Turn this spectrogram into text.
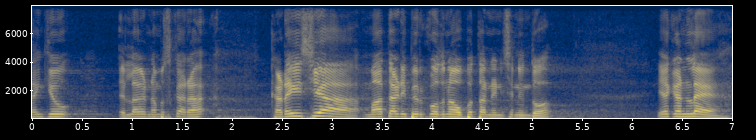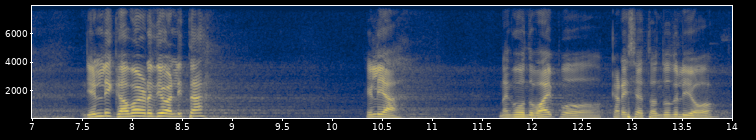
ಥ್ಯಾಂಕ್ ಯು ಎಲ್ಲ ನಮಸ್ಕಾರ. ಕಡೈಸಿಯ ಮಾತಾಡಿ ಬಿರ್ಕೋದನ್ನ ಒಬ್ಬತ್ತ ನೆನೆಸಿನಿಂದು ಯಾಕಂದ್ರೆ ಎಲ್ಲಿ ಗವ ಹಿಡಿದೀವೋ ಅಲ್ಲಿತ? ಇಲ್ಲಿಯಾ? ನನಗೆ ಒಂದು ವಾಯ್ಪು ಕಡೆಸ ತಂದುದಲಿಯೋ?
